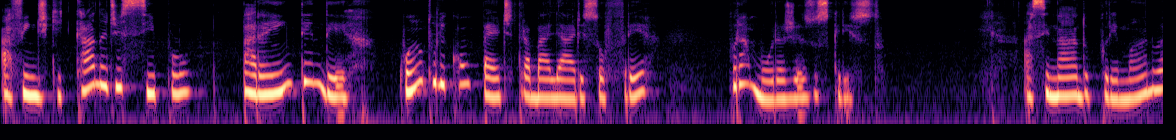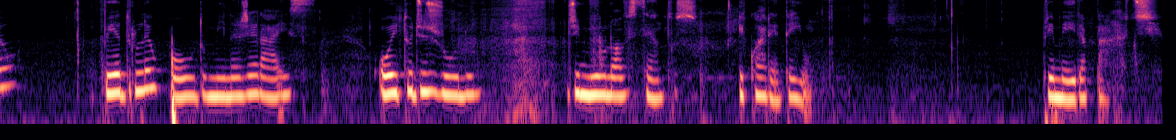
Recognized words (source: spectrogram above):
a fim de que cada discípulo, para entender quanto lhe compete trabalhar e sofrer por amor a Jesus Cristo assinado por Emmanuel Pedro Leopoldo, Minas Gerais, 8 de julho de 1941. Primeira parte.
